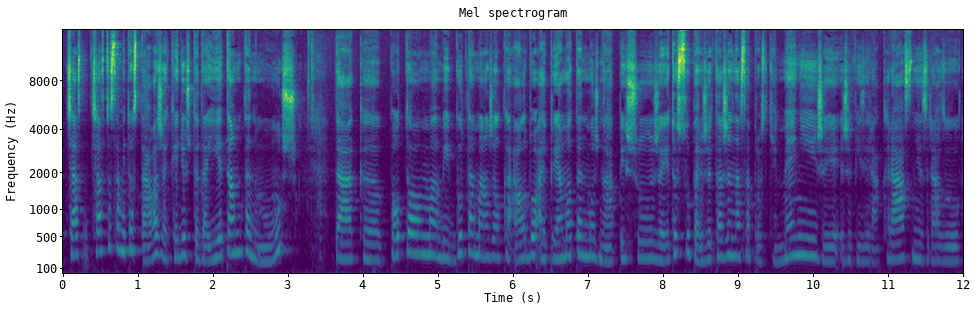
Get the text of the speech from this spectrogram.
čas, často sa mi to stáva, že keď už teda je tam ten muž, tak e, potom by buď tá manželka alebo aj priamo ten muž napíšu, že je to super, že tá žena sa proste mení, že, je, že vyzerá krásne zrazu,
